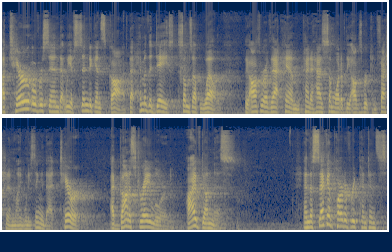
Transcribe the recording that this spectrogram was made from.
a terror over sin that we have sinned against God. That hymn of the day sums up well. The author of that hymn kind of has somewhat of the Augsburg Confession in mind when he's singing that. Terror. I've gone astray, Lord. I've done this. And the second part of repentance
